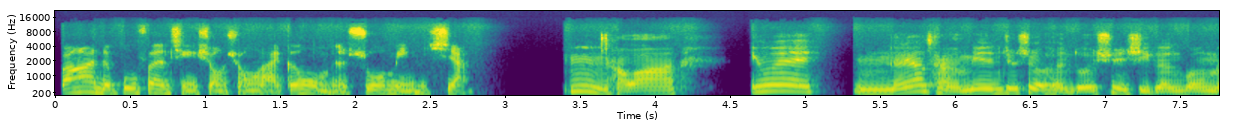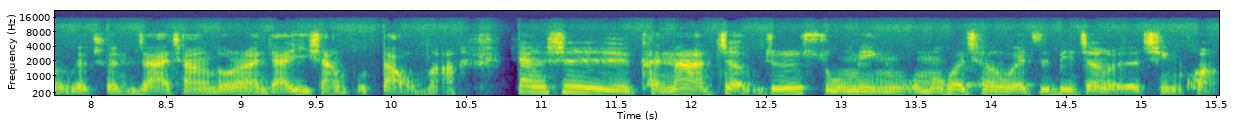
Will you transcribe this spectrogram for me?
方案的部分，请熊熊来跟我们说明一下？嗯，好啊，因为。嗯，能量场里面就是有很多讯息跟功能的存在，常常都让人家意想不到嘛。像是肯纳症，就是俗名我们会称为自闭症儿的情况，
